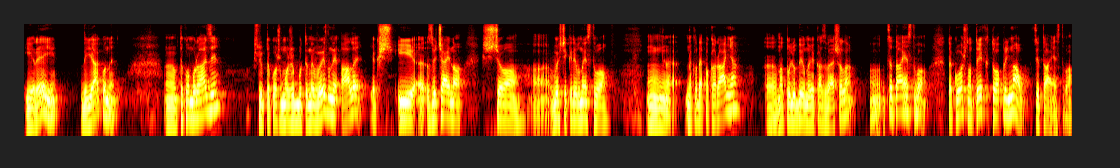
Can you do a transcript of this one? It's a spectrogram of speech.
ієреї, диякони. Е, В такому разі шлюб також може бути невизнаний, але якщо, і, звичайно, що вище керівництво накладе покарання на ту людину, яка звершила е, це таїнство, також на тих, хто приймав ці таїнства,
